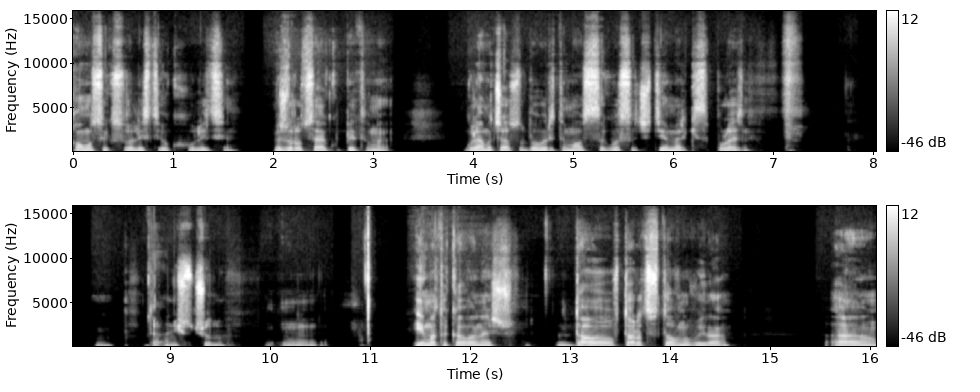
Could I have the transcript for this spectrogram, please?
хомосексуалисти, алкохолици. Между другото, сега ако питаме, голяма част от българите може да се съгласят, че тия мерки са полезни. Да, нищо чудно. Има такова нещо. До Втората световна война а,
